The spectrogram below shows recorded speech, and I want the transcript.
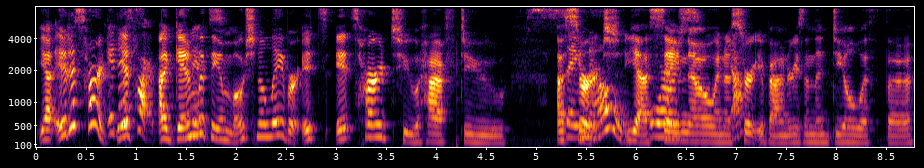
Yeah, it is hard. It is yes. hard. Again It with the emotional labor, it's it's hard to have to Say assert no, yeah say no and yeah. assert your boundaries and then deal with the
